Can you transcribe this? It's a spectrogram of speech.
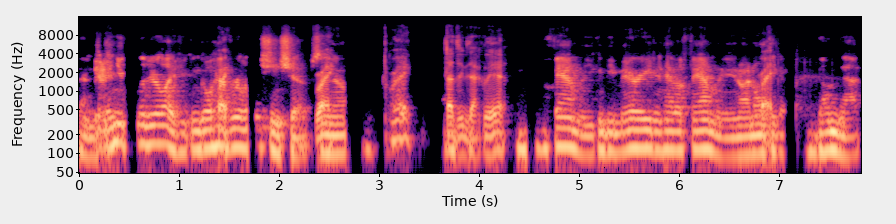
then. and you can live your life. You can go have relationships. Right. You know, Right. That's exactly it. family. You can be married and have a family. You know, I don't Right. think I've done that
